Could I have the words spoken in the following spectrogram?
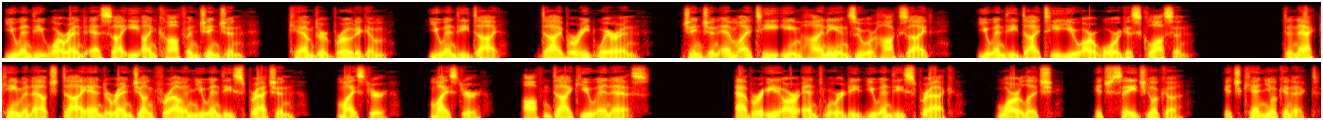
Und warend sie einkaufen gingen, kam der Brotigam, und die, die beredt waren, gingen mit ihm hinein zur Hochzeit, und die tur war geschlossen. Danach kamen auch die anderen Jungfrauen und die sprachen, Meister, Meister, offen dich uns. Aber er antwortet und sprach, Wahrlich, ich sage Jucke, ich ken Jucke nicht.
